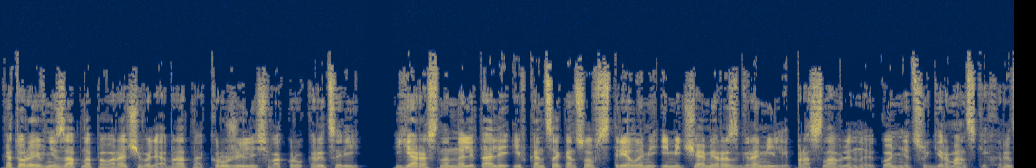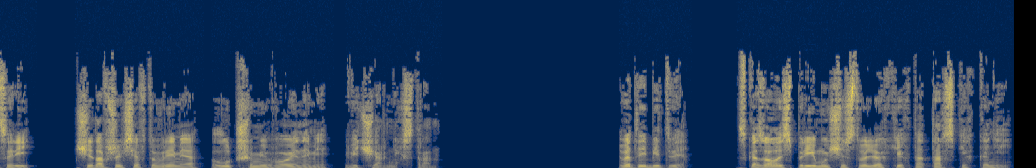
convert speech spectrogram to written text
которые внезапно поворачивали обратно, кружились вокруг рыцарей яростно налетали и, в конце концов, стрелами и мечами разгромили прославленную конницу германских рыцарей, считавшихся в то время лучшими воинами вечерних стран. В этой битве сказалось преимущество легких татарских коней.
